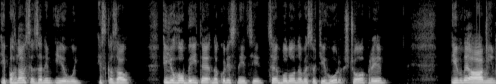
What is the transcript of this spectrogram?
і погнався за ним Іуй, і сказав: І його бийте на колісниці. Це було на висоті гур, що при Івлеамі.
